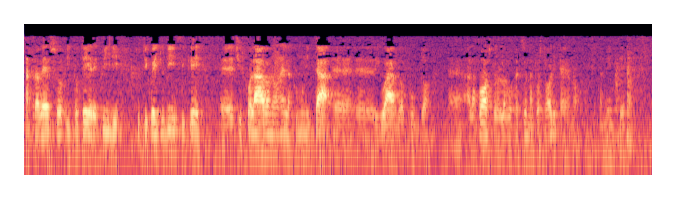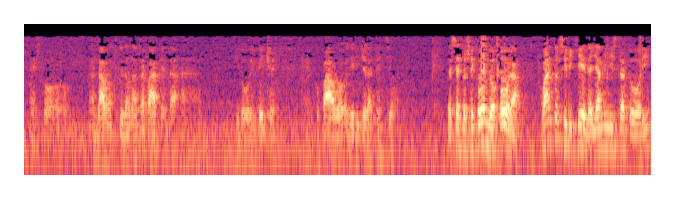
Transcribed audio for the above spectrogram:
attraverso il potere, quindi tutti quei giudizi che eh, circolavano nella comunità eh, eh, riguardo appunto eh, all'Apostolo, alla vocazione apostolica erano completamente, ecco, andavano tutti da un'altra parte da, eh, di dove invece ecco, Paolo dirige l'attenzione. Versetto secondo, ora quanto si richiede agli amministratori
